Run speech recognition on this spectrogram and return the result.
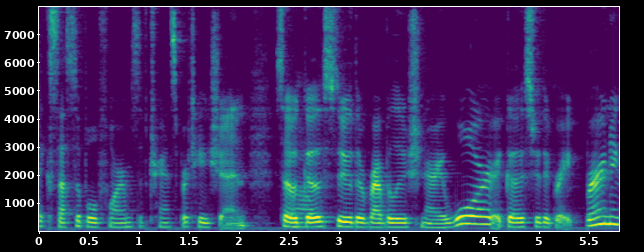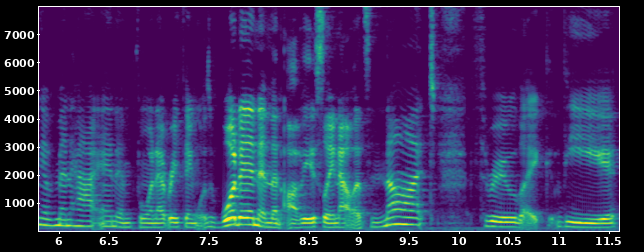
accessible forms of transportation. So wow. it goes through the Revolutionary War, it goes through the Great Burning of Manhattan, and when everything was wooden, and then obviously now it's not, through like the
